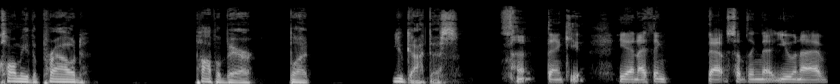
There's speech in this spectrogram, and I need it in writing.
call me the proud papa bear but you got this Thank you. Yeah, and I think that's something that you and I have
